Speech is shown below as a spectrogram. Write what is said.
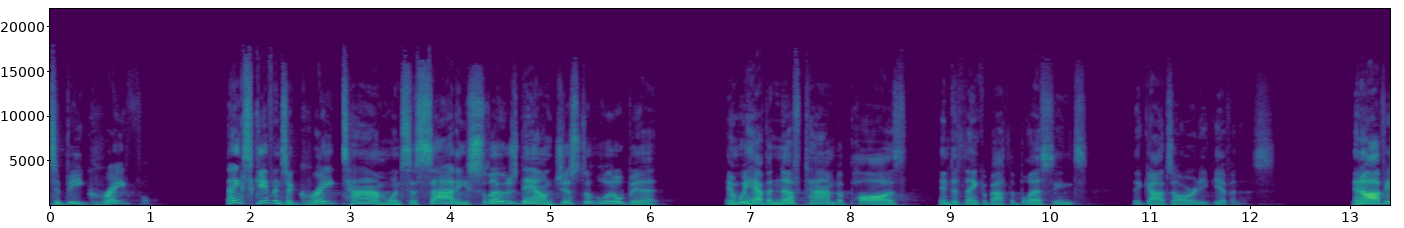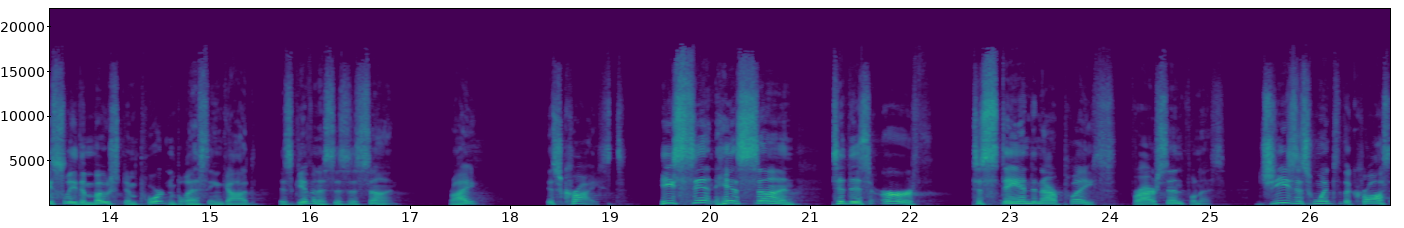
to be grateful. Thanksgiving's a great time when society slows down just a little bit and we have enough time to pause and to think about the blessings that God's already given us. And obviously, the most important blessing God has given us is His Son, right? It's Christ. He sent His Son to this earth to stand in our place for our sinfulness. Jesus went to the cross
